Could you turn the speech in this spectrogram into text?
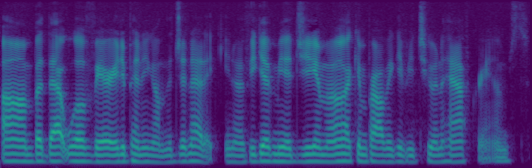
um, but that will vary depending on the genetic. You know, if you give me a GMO, I can probably give you two and a half grams.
